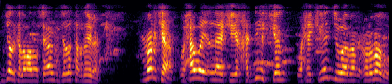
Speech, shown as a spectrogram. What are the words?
جلك لبعض السيال مجلة تقريبا مركا وحاول لكن حديث كان وحي كيجوا من علماته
